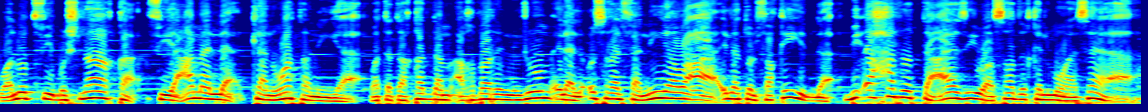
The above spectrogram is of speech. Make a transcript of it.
ولطفي بوشناق في عمل كان وطني. وتتقدم أخبار النجوم إلى الأسرة الفنية وعائلة الفقيد بأحر التعازي وصادق المواساة. Yeah.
